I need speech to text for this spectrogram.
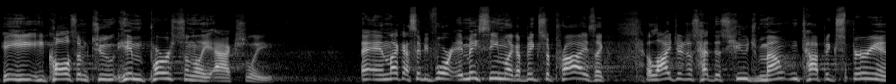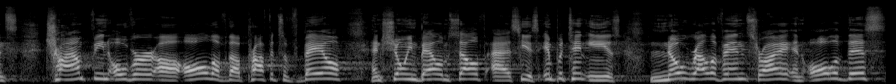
He, he calls him to him personally, actually. And like I said before, it may seem like a big surprise. Like Elijah just had this huge mountaintop experience, triumphing over uh, all of the prophets of Baal and showing Baal himself as he is impotent and he has no relevance, right? And all of this.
